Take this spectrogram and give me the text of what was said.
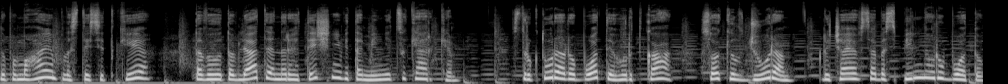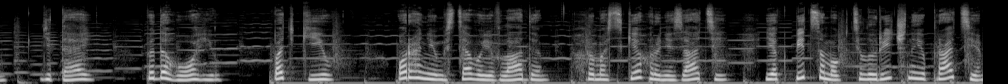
допомагаємо плести сітки та виготовляти енергетичні вітамінні цукерки. Структура роботи гуртка Сокіл Джура включає в себе спільну роботу дітей, педагогів, батьків, органів місцевої влади, громадських організацій. Як підсумок цілорічної праці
